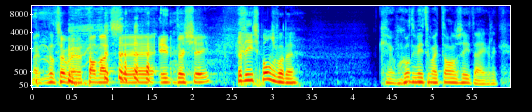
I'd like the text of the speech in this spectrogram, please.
Maar dat is ook met de tandarts eh, in het dossier. Dat die spons worden. Ik heb god niet weten hoe mijn tandarts heet eigenlijk.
